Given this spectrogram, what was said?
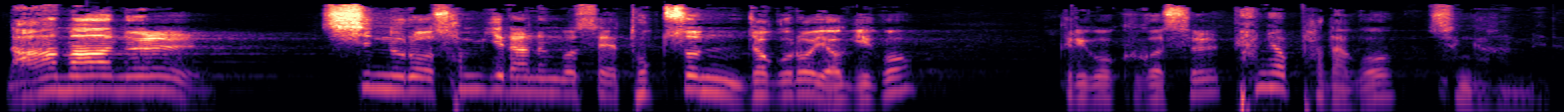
나만을 신으로 섬기라는 것에 독선적으로 여기고 그리고 그것을 편협하다고 생각합니다.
